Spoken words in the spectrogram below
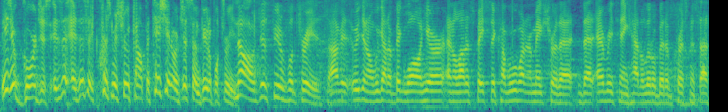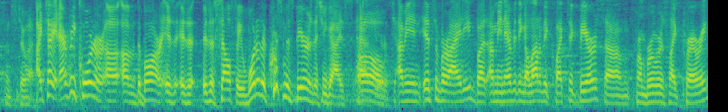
These are gorgeous. Is, it, is this a Christmas tree competition or just some beautiful trees? No, just beautiful trees. You know, we got a big wall here and a lot of space to cover. We wanted to make sure that, that everything had a little bit of Christmas essence to it. I tell you, every corner uh, of the bar is, is, a, is a selfie. What are the Christmas beers that you guys have? Oh, here? I mean, it's a variety, but I mean, everything, a lot of eclectic beers um, from brewers like Prairie.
